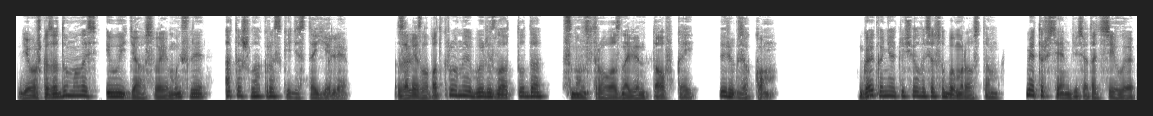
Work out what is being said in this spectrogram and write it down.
Девушка задумалась и, уйдя в свои мысли, отошла к раскидистой ели. Залезла под крону и вылезла оттуда с монструозной винтовкой и рюкзаком. Гайка не отличалась особым ростом, метр семьдесят от силы,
